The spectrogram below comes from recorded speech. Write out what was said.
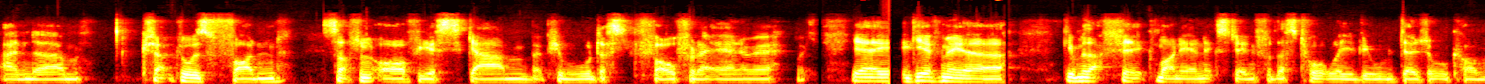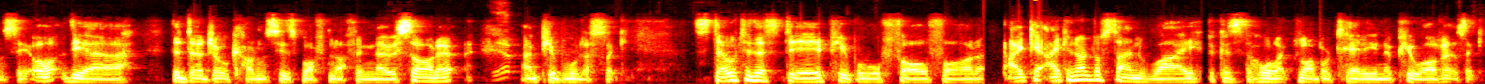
And um, crypto is fun. Such an obvious scam, but people will just fall for it anyway. Like, yeah, give me a give me that fake money in exchange for this totally real digital currency. Oh, the uh, the digital currency is worth nothing now. Saw it, Yep. and people will just like still to this day, people will fall for it. I can, I can understand why, because the whole like libertarian appeal of it is like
